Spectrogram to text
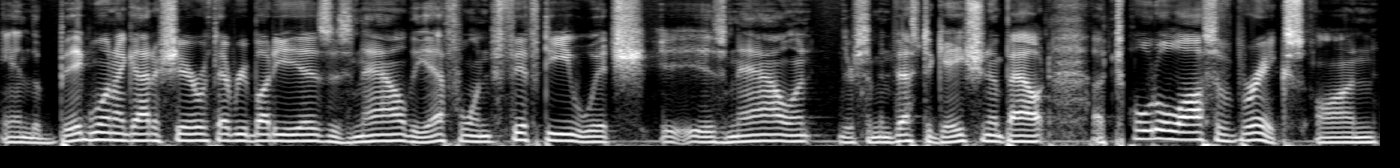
and the big one I got to share with everybody is is now the F150, which is now there's some investigation about a total loss of brakes on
